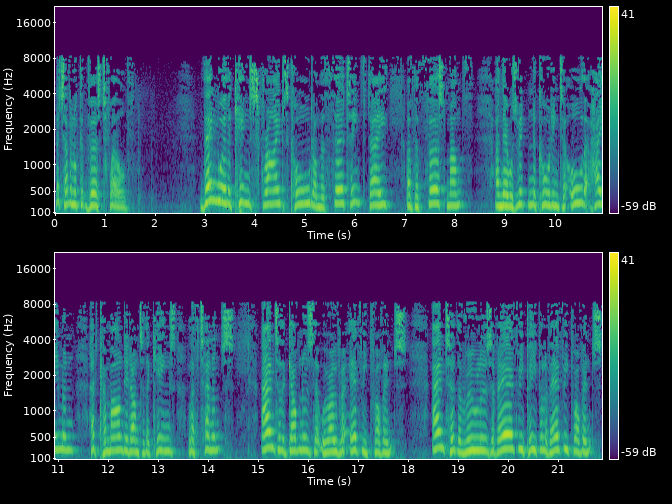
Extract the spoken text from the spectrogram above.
Let's have a look at verse 12. Then were the king's scribes called on the thirteenth day of the first month, and there was written according to all that Haman had commanded unto the king's lieutenants, and to the governors that were over every province, and to the rulers of every people of every province,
